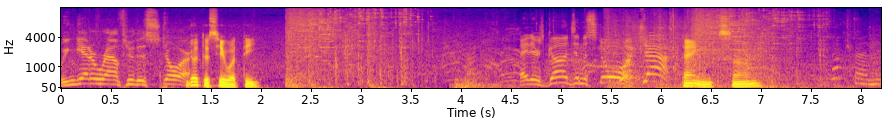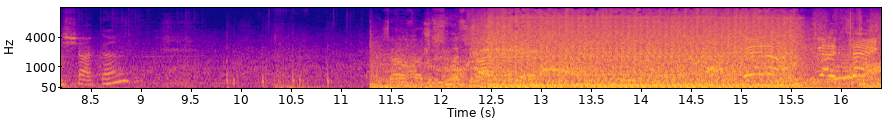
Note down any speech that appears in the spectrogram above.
We can get around through this store. Yo te sigo a ti. Hey, there's guns in the store. Watch out! Thanks, son. I'll try this shotgun. We got a tank!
